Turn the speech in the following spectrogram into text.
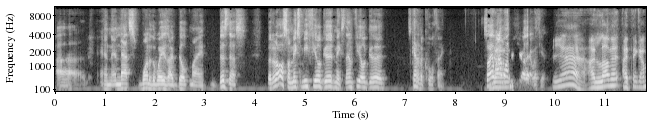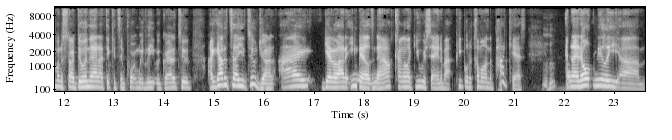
Uh, and, and that's one of the ways I've built my business. But it also makes me feel good, makes them feel good. It's kind of a cool thing. So I, I wanted to share that with you. Yeah, I love it. I think I'm going to start doing that. I think it's important we lead with gratitude. I got to tell you too, John. I get a lot of emails now, kind of like you were saying about people to come on the podcast, Mhm. and I don't really, um,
